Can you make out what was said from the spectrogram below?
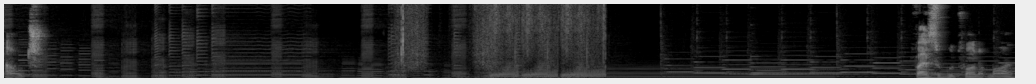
Autsch. Weil es so gut war nochmal.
